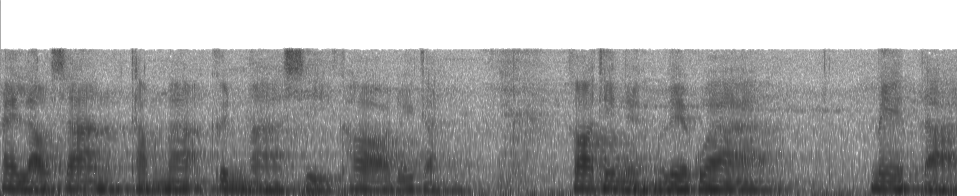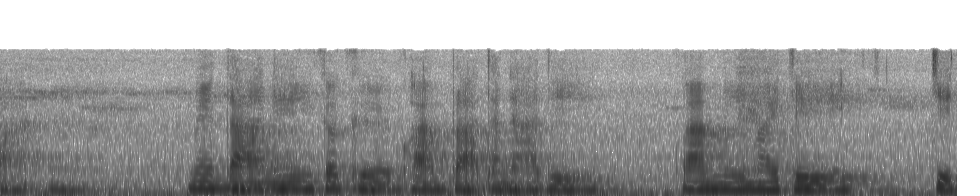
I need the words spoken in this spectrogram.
ให้เราสร้างธรรมะขึ้นมาสี่ข้อด้วยกัน ข้อที่หนึ่งเรียกว่าเมตตา เมตตานี้ก็คือความปรารถนาดี ความมีไมตรีจิต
